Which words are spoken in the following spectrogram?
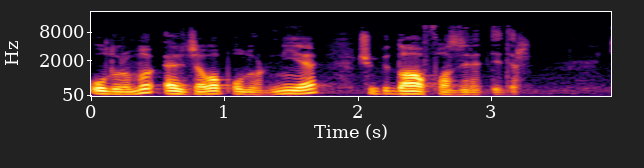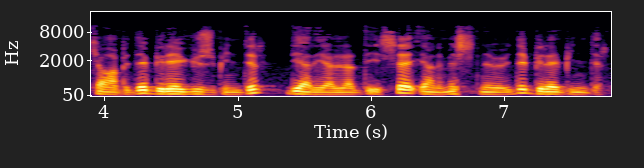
olur mu? El cevap olur. Niye? Çünkü daha faziletlidir. Kabe'de 1'e 100 bindir. Diğer yerlerde ise yani Mescid-i Nebevi'de 1'e bindir.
